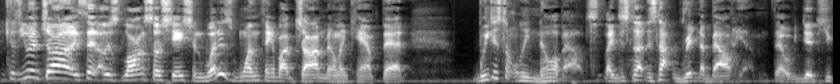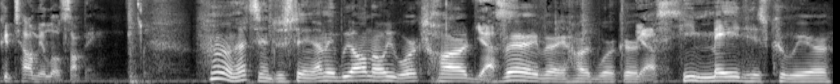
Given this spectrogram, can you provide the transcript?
because you and John, I said, oh, this long association. What is one thing about John Mellencamp that we just don't really know about? Like, just not, it's not written about him. That, that you could tell me a little something. Huh, that's interesting. I mean, we all know he works hard. Yes. Very, very hard worker. Yes. He made his career.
